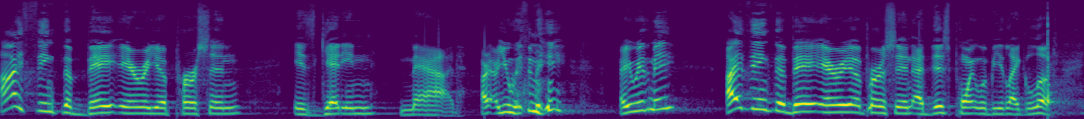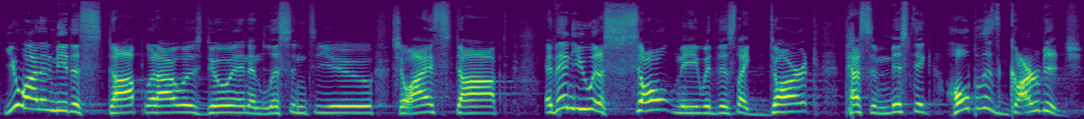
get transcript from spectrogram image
I think the Bay Area person is getting mad. Are, are, you with me? Are you with me? I think the Bay Area person at this point would be like, look, you wanted me to stop what I was doing and listen to you, so I stopped. And then you assault me with this like dark, pessimistic, hopeless garbage.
